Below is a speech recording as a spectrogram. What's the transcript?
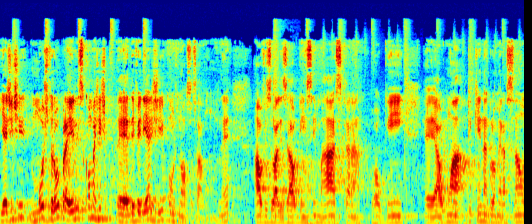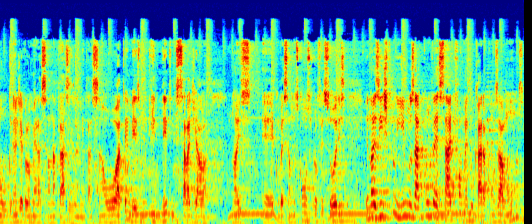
e a gente mostrou para eles como a gente é, deveria agir com os nossos alunos, né? Ao visualizar alguém sem máscara, alguém, é, alguma pequena aglomeração ou grande aglomeração na praça de alimentação, ou até mesmo dentro de sala de aula, nós é, conversamos com os professores e nós instruímos a conversar de forma educada com os alunos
